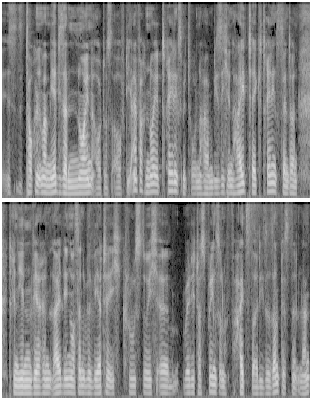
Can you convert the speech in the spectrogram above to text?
ist, tauchen immer mehr dieser neuen Autos auf, die einfach neue Trainingsmethoden haben, die sich in Hightech-Trainingszentren trainieren, während Lightning aus seine bewährte, ich cruise durch ähm, Radiator Springs und heizt da diese Sandpisten entlang,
